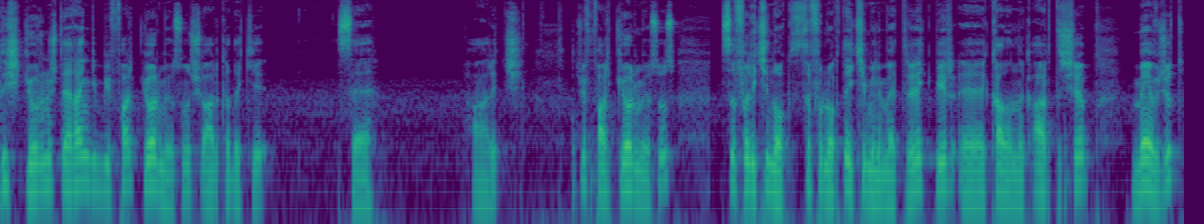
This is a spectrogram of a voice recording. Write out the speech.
dış görünüşte herhangi bir fark görmüyorsunuz. Şu arkadaki S hariç. Hiçbir fark görmüyorsunuz. 0.2 nok- 0.2 milimetrelik bir e, kalınlık artışı mevcut.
